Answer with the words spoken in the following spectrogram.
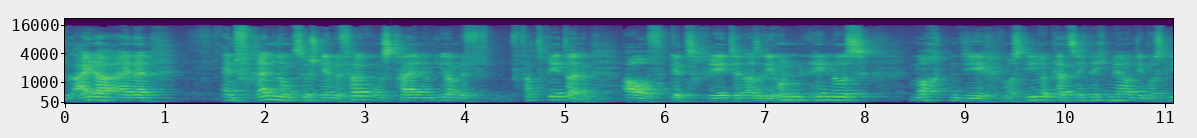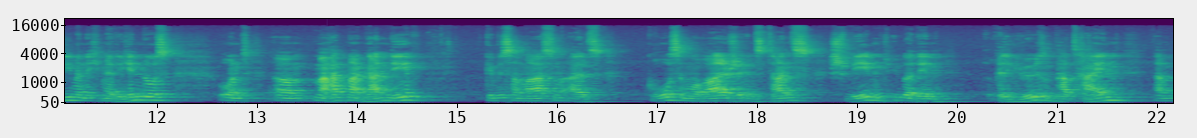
leider eine Entfremdung zwischen den Bevölkerungsteilen und ihren Vertretern aufgetreten. Also die Hindus mochten die Muslime plötzlich nicht mehr und die Muslime nicht mehr die Hindus. Und ähm, Mahatma Gandhi gewissermaßen als große moralische Instanz schwebend über den religiösen Parteien ähm,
